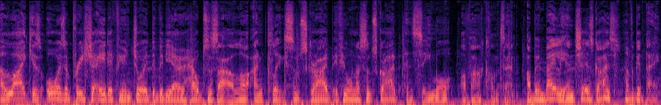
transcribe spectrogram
A like is always appreciated if you enjoyed the video, helps us out a lot, and click subscribe if you want to subscribe and see more of our content. I've been Bailey, and cheers, guys. Have a good day.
